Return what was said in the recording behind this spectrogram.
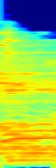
Oh.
